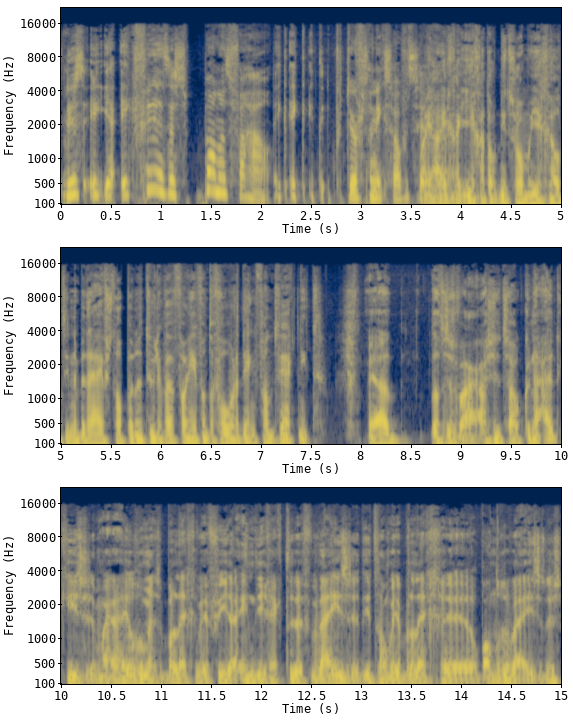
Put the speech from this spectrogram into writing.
Dus ik, ja, ik vind het een spannend verhaal. Ik, ik, ik, ik durf er niks over te zeggen. Maar ja, je, gaat, je gaat ook niet zomaar je geld in een bedrijf stoppen, natuurlijk, waarvan je van tevoren denkt van het werkt niet. Ja, dat is waar, als je het zou kunnen uitkiezen. Maar heel veel mensen beleggen weer via indirecte wijze... die het dan weer beleggen op andere wijze. Dus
